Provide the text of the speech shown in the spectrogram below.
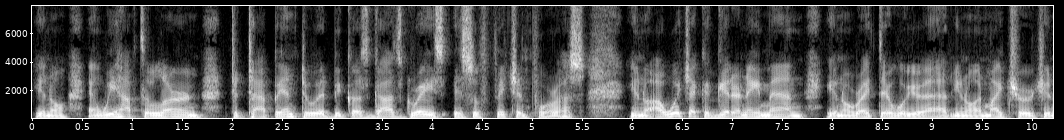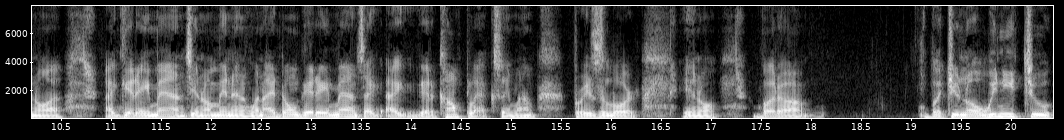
you know, and we have to learn to tap into it because God's grace is sufficient for us. You know, I wish I could get an amen, you know, right there where you're at. You know, in my church, you know, I, I get amens, you know I mean? And when I don't get amens, I, I get a complex, amen. Praise the Lord, you know. But, uh, but you know we need to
